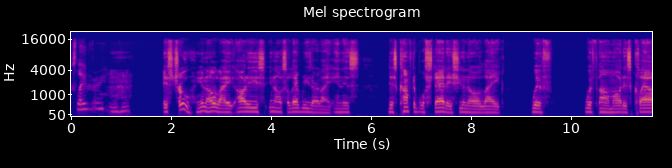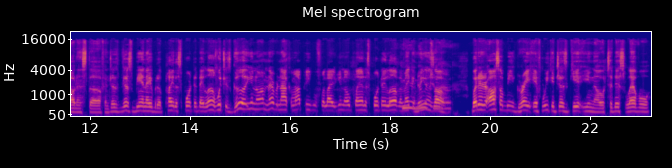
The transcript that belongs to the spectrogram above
slavery. hmm It's true, you know, like all these, you know, celebrities are like in this this comfortable status, you know, like with with um all this cloud and stuff and just just being able to play the sport that they love, which is good, you know. I'm never knocking my people for like, you know, playing the sport they love and You making millions off. love. But it'd also be great if we could just get, you know, to this level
